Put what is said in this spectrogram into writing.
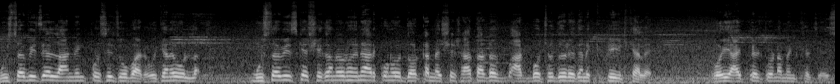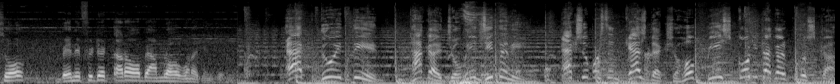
মুস্তাফিজের লার্নিং প্রসেস ওভার ওইখানে ও মুস্তাফিজকে শেখানোর হয় না, আর কোনো দরকার নেই। সে সাত, আট আট বছর ধরে এখানে ক্রিকেট খেলে। ওই আইপিএল টুর্নামেন্ট খেলছে। সো বেনিফিটেড তারা হবে, আমরা হব না কিন্তু। এক, দুই, তিন। ঢাকায় জমি জিতে নিন একশো পার্সেন্ট ক্যাশব্যাক সহ বিশ কোটি টাকার পুরস্কার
